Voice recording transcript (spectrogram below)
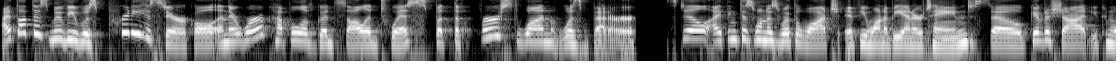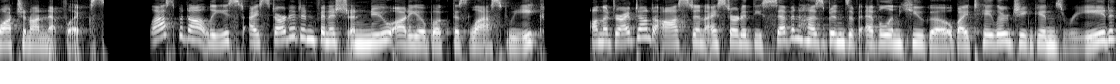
I thought this movie was pretty hysterical, and there were a couple of good solid twists, but the first one was better. Still, I think this one is worth a watch if you want to be entertained, so give it a shot. You can watch it on Netflix. Last but not least, I started and finished a new audiobook this last week. On the drive down to Austin, I started The Seven Husbands of Evelyn Hugo by Taylor Jenkins Reid.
